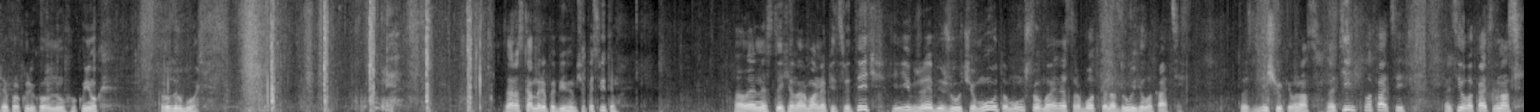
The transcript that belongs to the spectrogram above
де проклюкований окуньок, розрубувати. Зараз камери побігаємо ще посвітимо. Але не встиг я нормально підсвітити і вже біжу чому, тому що в мене сработка на другій локації. Тобто дві щуки у нас на тій локації, на цій локації у нас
